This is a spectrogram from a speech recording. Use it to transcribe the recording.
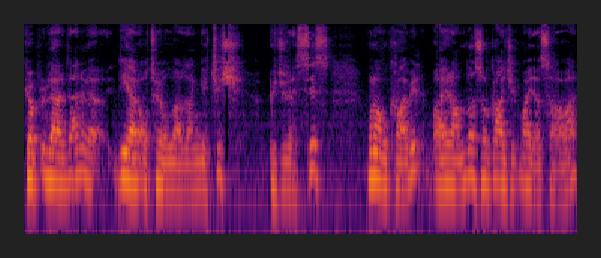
köprülerden ve diğer otoyollardan geçiş ücretsiz. Buna mukabil bayramda sokağa çıkma yasağı var.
